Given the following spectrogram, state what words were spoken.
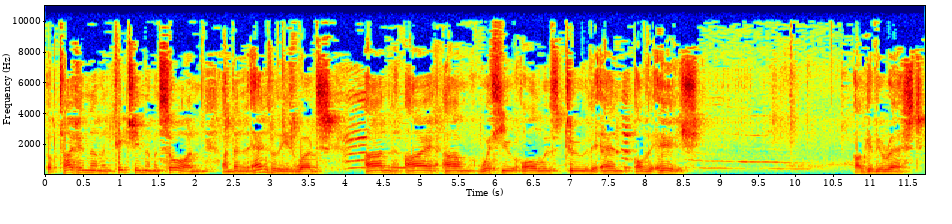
baptizing them and teaching them and so on. And then it ends with these words, and I am with you always to the end of the age. I'll give you rest.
